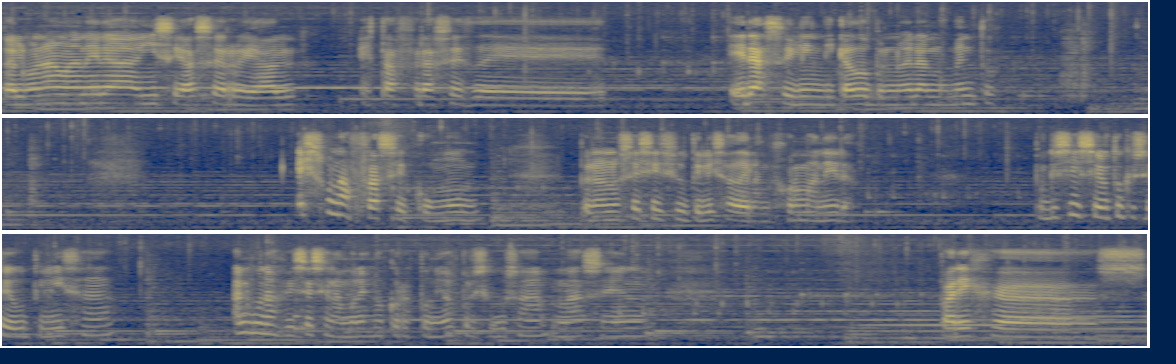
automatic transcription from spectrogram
De alguna manera ahí se hace real estas frases de eras el indicado pero no era el momento. Es una frase común, pero no sé si se utiliza de la mejor manera. Porque sí es cierto que se utiliza algunas veces en amores no correspondidos, pero se usa más en parejas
